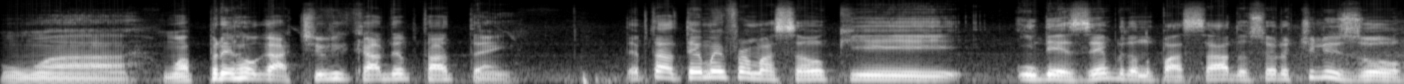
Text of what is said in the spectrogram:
uma, uma prerrogativa que cada deputado tem. Deputado, tem uma informação que em dezembro do ano passado o senhor utilizou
